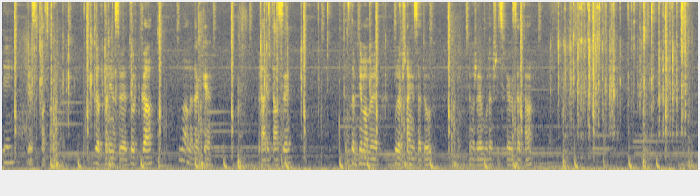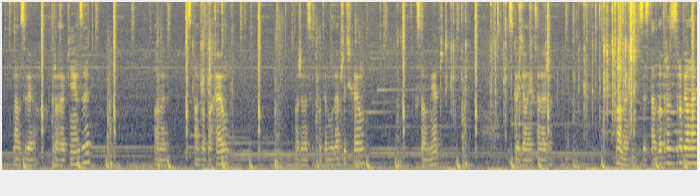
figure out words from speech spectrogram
I jest wpłacony. Gdy odpalimy sobie turbka, mamy takie rarytasy. Następnie mamy ulepszanie setów, możemy ulepszyć swojego seta. Mamy sobie trochę pieniędzy. Mamy SpongeBoba hełm. Możemy sobie potem ulepszyć hełm. Są miecz. Wszystko działa jak należy. Mamy zestawy od razu zrobione.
